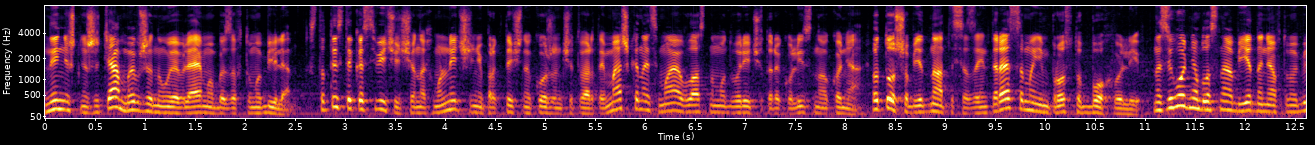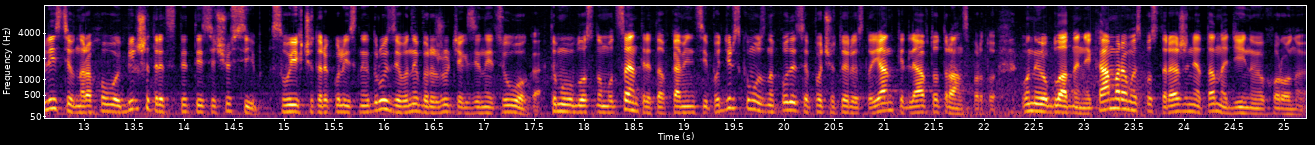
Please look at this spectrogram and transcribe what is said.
Нинішнє життя ми вже не уявляємо без автомобіля. Статистика свідчить, що на Хмельниччині практично кожен четвертий мешканець має у власному дворі чотириколісного коня. Отож, об'єднатися за інтересами їм просто Бог велів. На сьогодні обласне об'єднання автомобілістів нараховує більше 30 тисяч осіб. Своїх чотириколісних друзів вони бережуть як зіницю ока. Тому в обласному центрі та в Кам'янці-Подільському знаходиться по чотири стоянки для автотранспорту. Вони обладнані камерами спостереження та надійною охороною.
